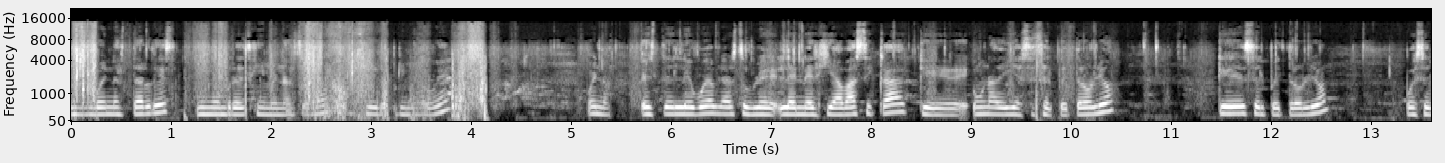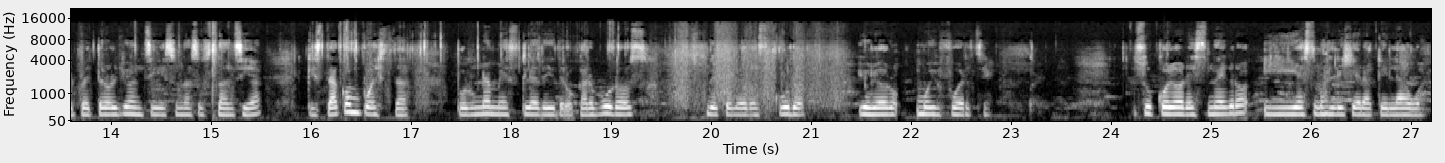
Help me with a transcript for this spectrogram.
Mm, buenas tardes, mi nombre es Jimena Serrano, soy de primero B. Bueno, este le voy a hablar sobre la energía básica, que una de ellas es el petróleo. ¿Qué es el petróleo? Pues el petróleo en sí es una sustancia que está compuesta por una mezcla de hidrocarburos de color oscuro y olor muy fuerte. Su color es negro y es más ligera que el agua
